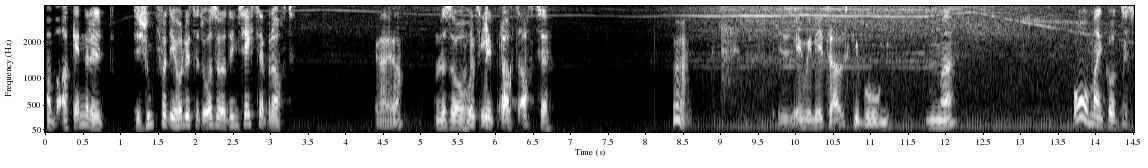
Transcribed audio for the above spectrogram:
Aber auch generell, die Schupfer, die hat jetzt auch so ein Ding 16 braucht. Ja, ja. Oder so ein Und Holzbeet braucht 18. Hm. Das ist irgendwie nicht so ausgewogen. Na? Oh mein Gott.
